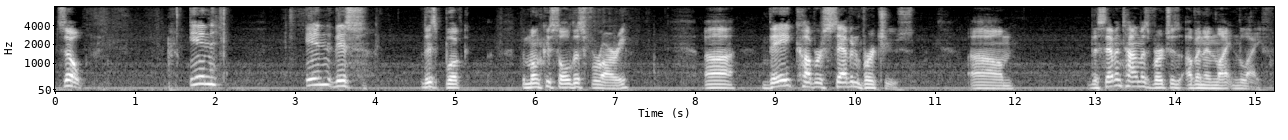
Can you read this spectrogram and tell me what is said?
So, in in this this book, The Monk Who Sold His Ferrari, uh, they cover seven virtues. Um, the seven timeless virtues of an enlightened life.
